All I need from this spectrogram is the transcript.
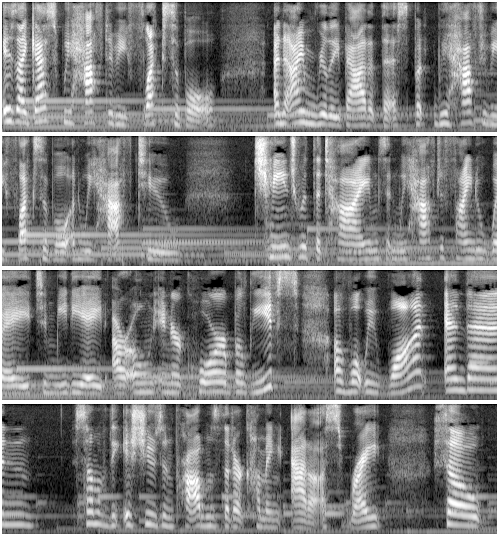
is I guess we have to be flexible. And I'm really bad at this, but we have to be flexible and we have to change with the times and we have to find a way to mediate our own inner core beliefs of what we want and then some of the issues and problems that are coming at us, right? So,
